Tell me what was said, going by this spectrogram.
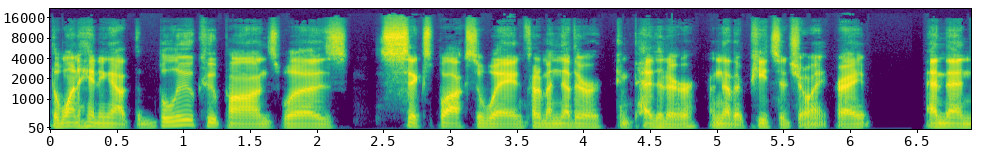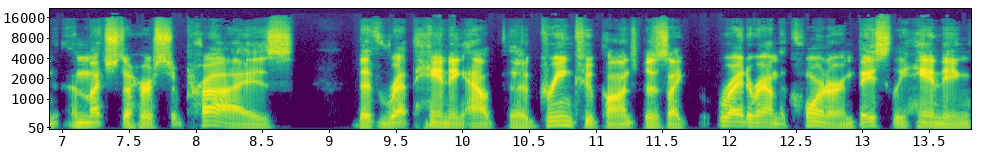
The one handing out the blue coupons was six blocks away in front of another competitor, another pizza joint, right? And then, much to her surprise, the rep handing out the green coupons was like right around the corner and basically handing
